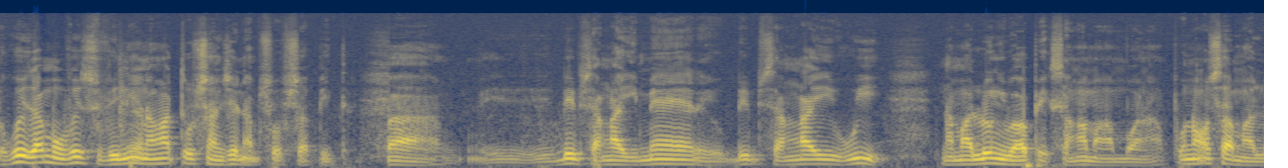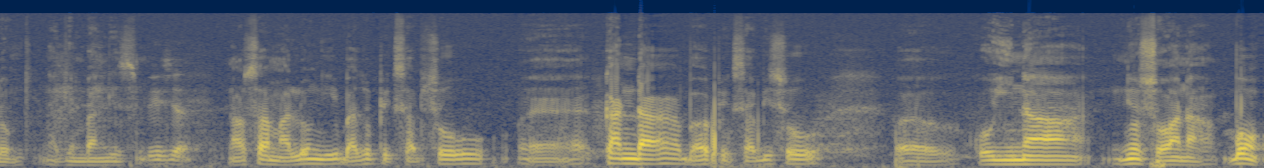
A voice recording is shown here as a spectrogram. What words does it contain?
lokola eza mauvais souvenir na nga to changer na biso chapitre ba ebebisa ngai humeur ebebisa ngai oui na malongi baopekisa ngai makambo wana mpo naosala malongi na kimbangisi naosala malongi bazopekisa biso euh, kanda baopekisa biso euh, koyina nyonso wana bon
